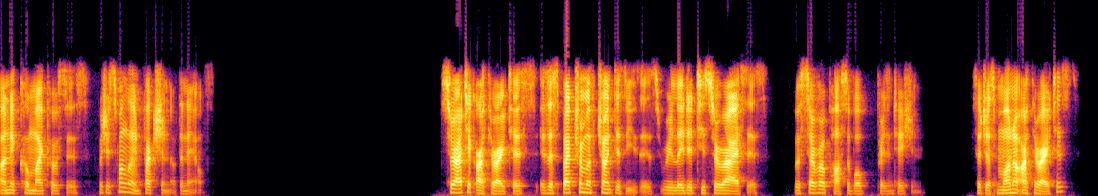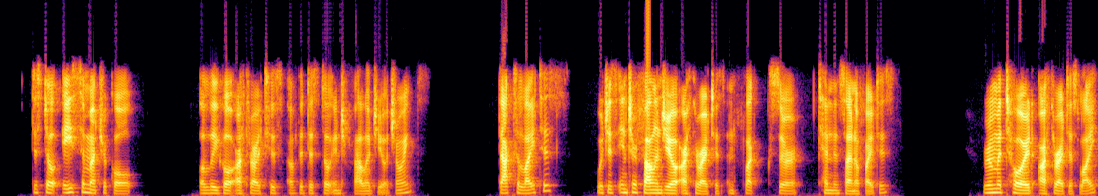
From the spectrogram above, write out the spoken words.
onychomycosis, which is fungal infection of the nails. Psoriatic arthritis is a spectrum of joint diseases related to psoriasis with several possible presentations, such as monoarthritis, distal asymmetrical oligoarthritis of the distal interphalangeal joints, dactylitis, which is interphalangeal arthritis and flexor tendon synovitis, rheumatoid arthritis light,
